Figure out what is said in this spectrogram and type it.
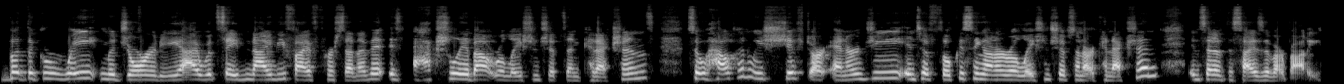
But the great majority, I would say 95% of it is actually about relationships and connections. So how can we shift our energy into focusing on our relationships and our connection instead of the size of our body?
